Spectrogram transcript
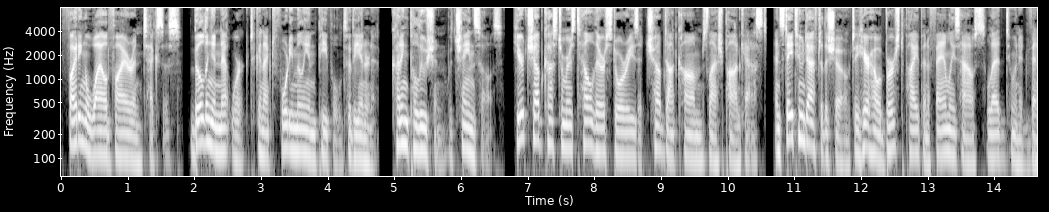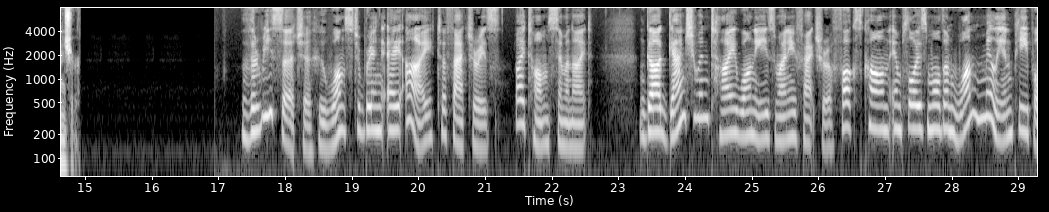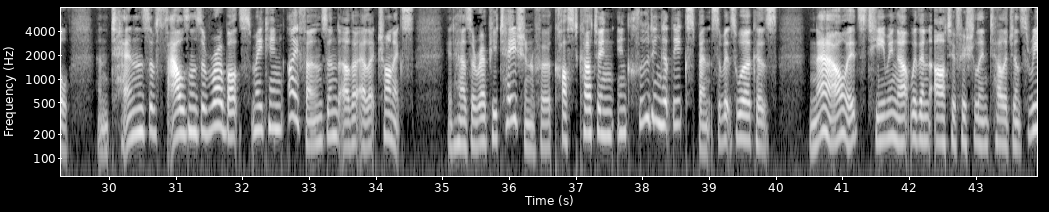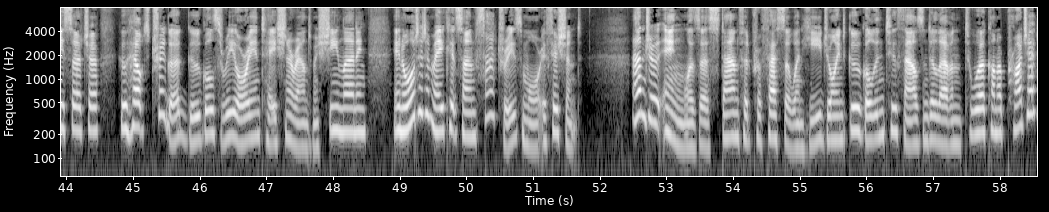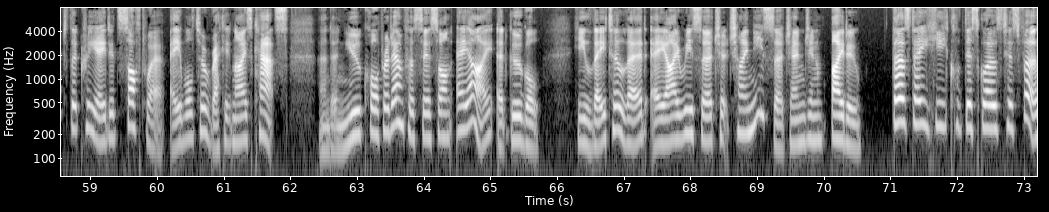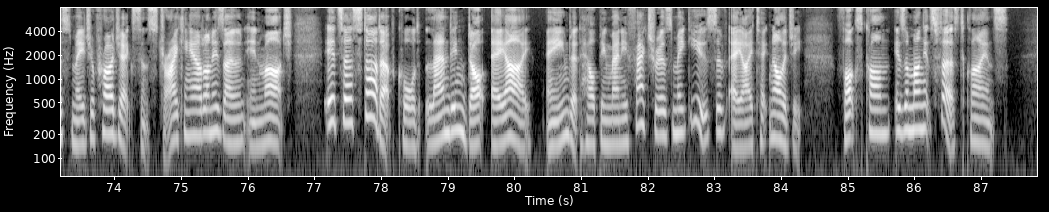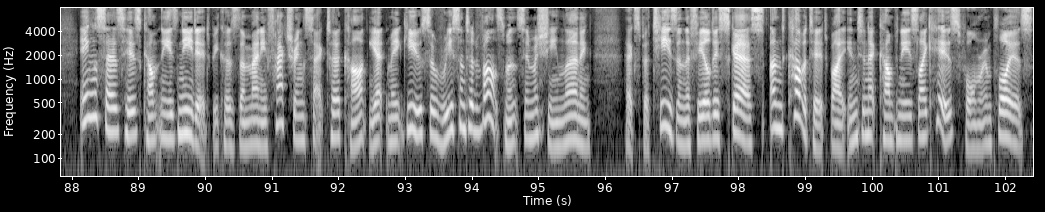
Fighting a wildfire in Texas, building a network to connect 40 million people to the internet, cutting pollution with chainsaws. Hear Chubb customers tell their stories at chubb.com slash podcast. And stay tuned after the show to hear how a burst pipe in a family's house led to an adventure. The Researcher Who Wants to Bring AI to Factories by Tom Simonite. Gargantuan Taiwanese manufacturer Foxconn employs more than 1 million people and tens of thousands of robots making iPhones and other electronics. It has a reputation for cost cutting, including at the expense of its workers. Now it's teaming up with an artificial intelligence researcher who helped trigger Google's reorientation around machine learning in order to make its own factories more efficient. Andrew Ng was a Stanford professor when he joined Google in 2011 to work on a project that created software able to recognize cats and a new corporate emphasis on AI at Google. He later led AI research at Chinese search engine Baidu. Thursday, he cl- disclosed his first major project since striking out on his own in March. It's a startup called Landing.ai, aimed at helping manufacturers make use of AI technology. Foxconn is among its first clients. Ng says his company is needed because the manufacturing sector can't yet make use of recent advancements in machine learning. Expertise in the field is scarce and coveted by internet companies like his former employers.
